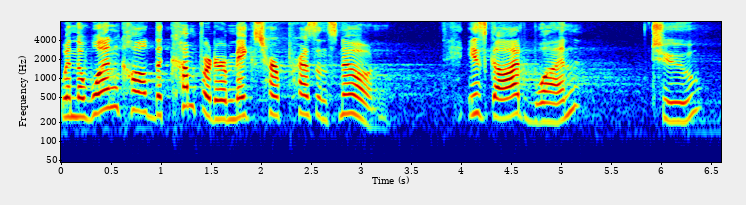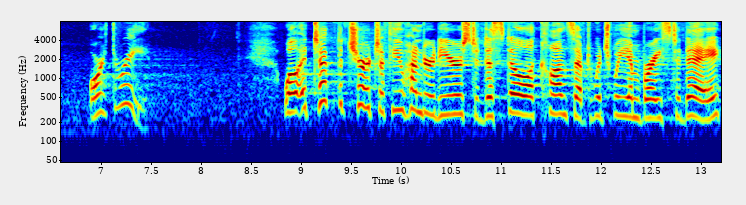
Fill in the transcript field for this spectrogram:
when the one called the Comforter makes her presence known, is God one, two, or three? Well, it took the church a few hundred years to distill a concept which we embrace today,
